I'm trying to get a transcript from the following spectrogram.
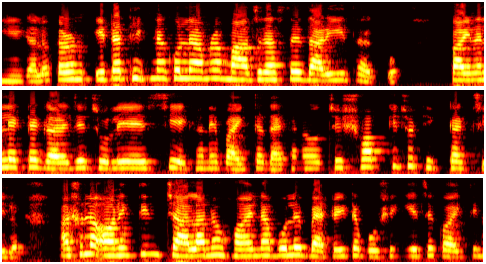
নিয়ে গেল। কারণ এটা ঠিক না করলে আমরা মাঝ রাস্তায় দাঁড়িয়েই থাকব। ফাইনালি একটা গ্যারেজে চলে এসেছি, এখানে বাইকটা দেখানো হচ্ছে, সবকিছু ঠিকঠাক ছিল। আসলে অনেকদিন চালানো হয় না বলে ব্যাটারিটা বসে গিয়েছে, কয়েকদিন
